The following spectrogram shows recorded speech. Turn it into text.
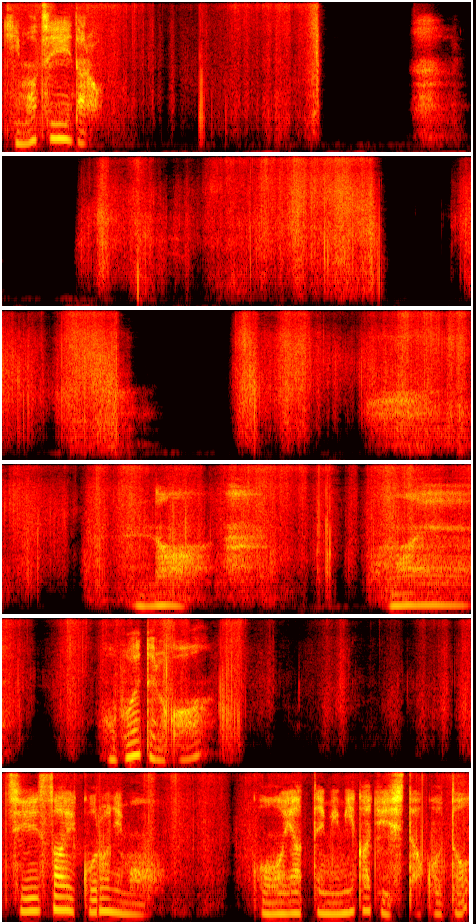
気持ちいいだろ。なあ。お前覚えてるか？小さい頃にもこうやって耳かきしたこと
